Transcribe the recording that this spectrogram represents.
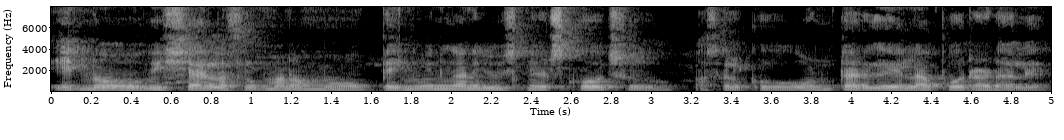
ఎన్నో విషయాలు అసలు మనము పెంగ్విన్ కానీ చూసి నేర్చుకోవచ్చు. అసలు ఒంటరిగా ఎలా పోరాడాలి?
